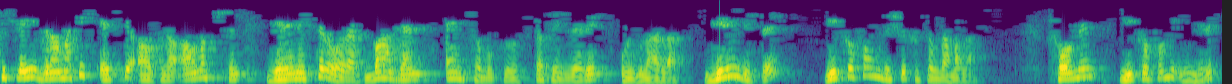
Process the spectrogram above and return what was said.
kitleyi dramatik etki altına almak için geleneksel olarak bazen en çabuklu stratejileri uygularlar. Birincisi, mikrofon dışı fısıldamalar. Şovmen mikrofonu indirip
